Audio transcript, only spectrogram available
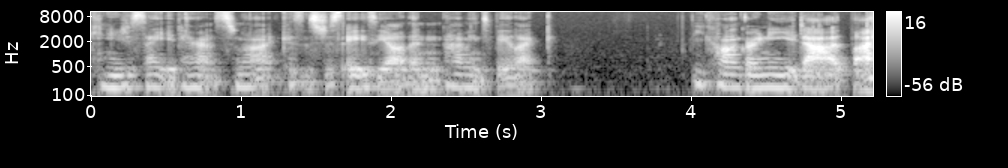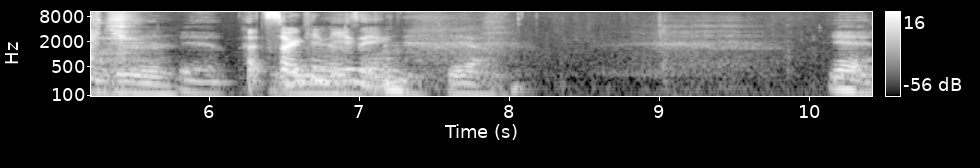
can you just say your parents tonight? Because it's just easier than having to be like you can't go near your dad like Mm. Yeah. that's so confusing Yeah. Yeah.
